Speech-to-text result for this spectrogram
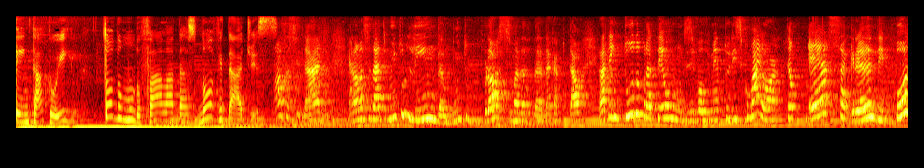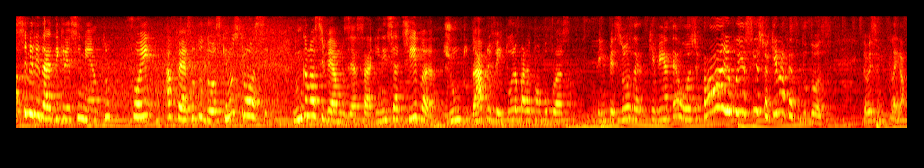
Em Tatuí, todo mundo fala das novidades. Nossa cidade ela é uma cidade muito linda, muito próxima da, da, da capital. Ela tem tudo para ter um desenvolvimento turístico maior. Então, essa grande possibilidade de crescimento foi a festa do doce que nos trouxe. Nunca nós tivemos essa iniciativa junto da prefeitura para com a população. Tem pessoas né, que vêm até hoje e falam: Ah, eu conheci isso aqui na festa do doce. Então, isso é muito legal.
